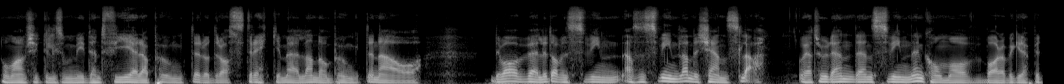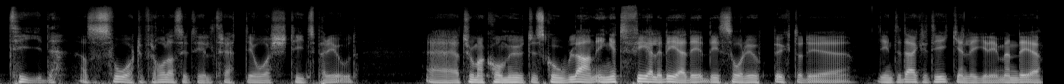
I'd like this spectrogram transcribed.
Och man försökte liksom identifiera punkter och dra streck emellan de punkterna. Och det var väldigt av en svin, alltså svindlande känsla. Och jag tror den, den svinnen kom av bara begreppet tid. Alltså svårt att förhålla sig till 30 års tidsperiod. Eh, jag tror man kom ut ur skolan, inget fel i det, det, det är så det är uppbyggt och det, det är inte där kritiken ligger i, men det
